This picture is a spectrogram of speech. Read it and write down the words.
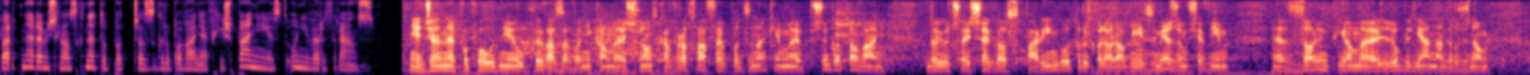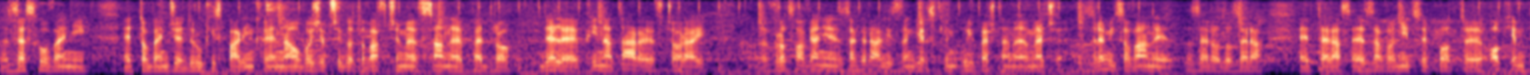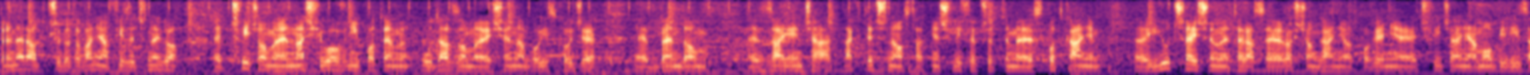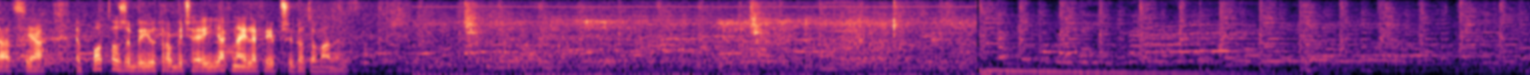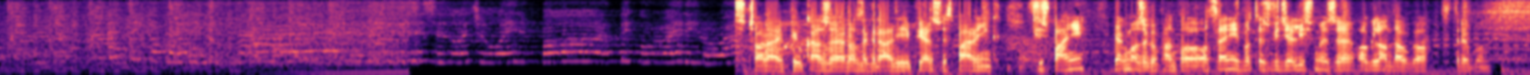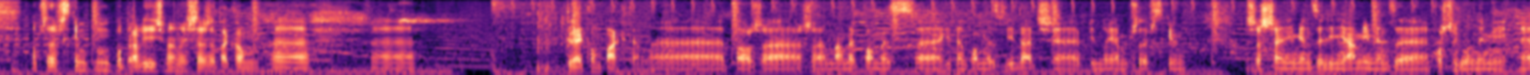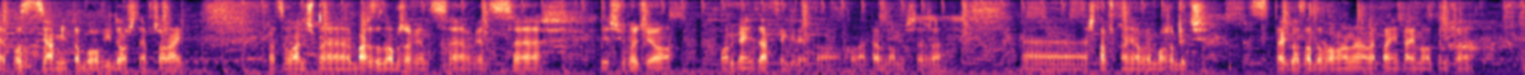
Partnerem Śląsknetu podczas zgrupowania w Hiszpanii jest Univertrans. Niedzielne popołudnie upływa zawodnikom Śląska Wrocław pod znakiem przygotowań do jutrzejszego sparingu. Trójkolorowi zmierzą się w nim z Olimpią Lubliana, drużyną ze Słowenii. To będzie drugi sparing na obozie przygotowawczym w San Pedro del Pinatar. Wczoraj wrocławianie zagrali z węgierskim Ujpesztem mecz zremisowany 0 do 0. Teraz zawodnicy pod okiem trenera od przygotowania fizycznego ćwiczą na siłowni, potem udadzą się na boisko, gdzie będą zajęcia taktyczne, ostatnie szlify przed tym spotkaniem jutrzejszym. Teraz rozciąganie, odpowiednie ćwiczenia, mobilizacja po to, żeby jutro być jak najlepiej przygotowanym. Wczoraj piłkarze rozegrali pierwszy sparring w Hiszpanii. Jak może go Pan ocenić? Bo też widzieliśmy, że oglądał go z trybun. No przede wszystkim poprawiliśmy myślę, że taką e, e, grę kompaktem. E, to, że, że mamy pomysł e, i ten pomysł widać. E, pilnujemy przede wszystkim przestrzeni między liniami, między poszczególnymi e, pozycjami. To było widoczne wczoraj. Pracowaliśmy bardzo dobrze, więc, e, więc e, jeśli chodzi o organizację gry, to, to na pewno myślę, że e, sztab szkoleniowy może być z tego zadowolony, ale pamiętajmy o tym, że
